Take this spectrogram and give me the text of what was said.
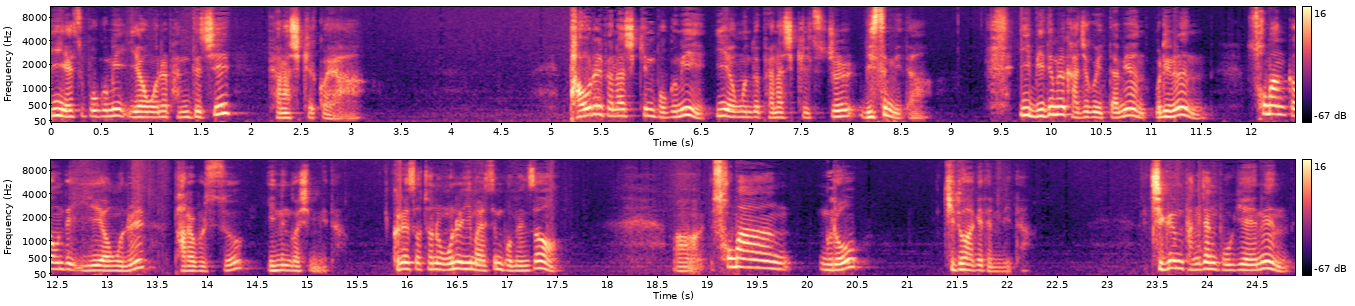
이 예수 복음이 이 영혼을 반드시 변화시킬 거야. 바울을 변화시킨 복음이 이 영혼도 변화시킬 줄 믿습니다. 이 믿음을 가지고 있다면 우리는 소망 가운데 이 영혼을 바라볼 수 있는 것입니다. 그래서 저는 오늘 이 말씀 보면서 어, 소망으로 기도하게 됩니다. 지금 당장 보기에는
